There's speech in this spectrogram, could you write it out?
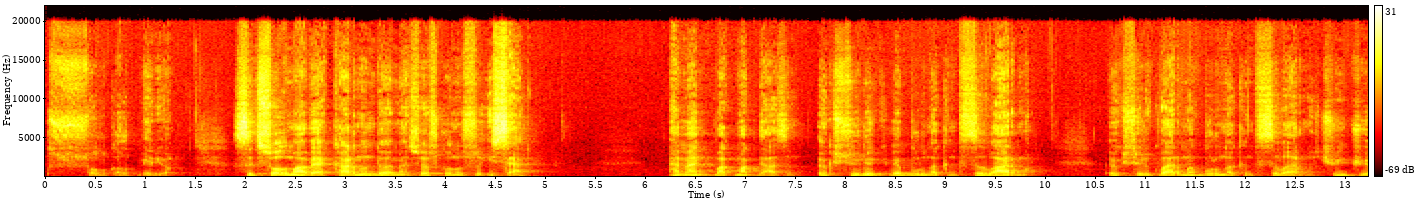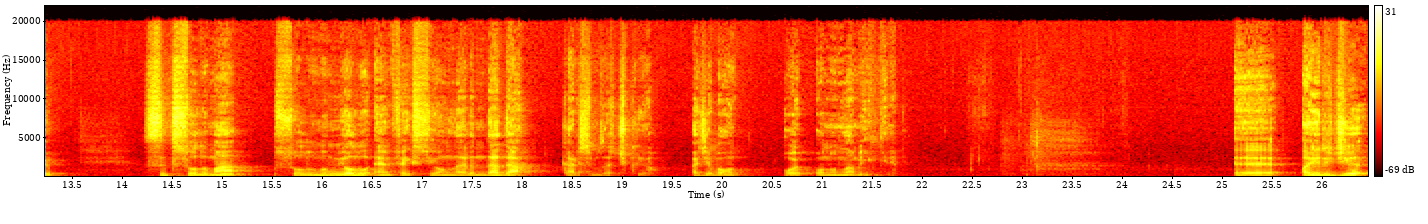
soluk alıp veriyor. Sık soluma ve karnın dövme söz konusu ise hemen bakmak lazım. Öksürük ve burun akıntısı var mı? Öksürük var mı? Burun akıntısı var mı? Çünkü sık soluma solunum yolu enfeksiyonlarında da karşımıza çıkıyor. Acaba on, o, onunla mı ilgili? Ee, ayrıcı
